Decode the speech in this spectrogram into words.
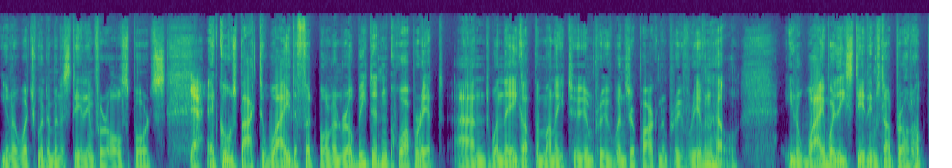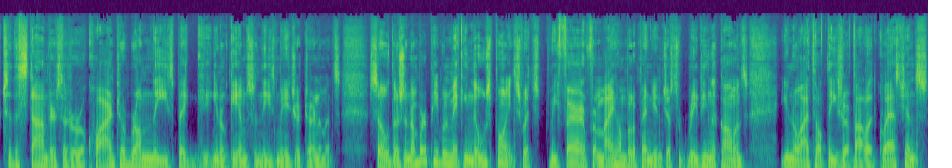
you know, which would have been a stadium for all sports. Yeah. It goes back to why the football and rugby didn't cooperate. And when they got the money to improve Windsor Park and improve Ravenhill, you know, why were these stadiums not brought up to the standards that are required to run these big, you know, games in these major tournaments? So there's a number of people making those points, which, to be fair, from my humble opinion, just reading the comments, you know, I thought these are valid questions.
